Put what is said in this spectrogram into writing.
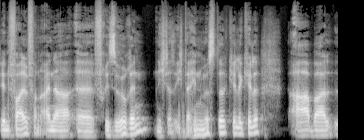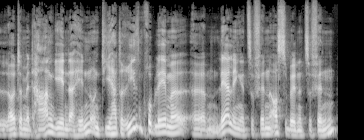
den Fall von einer äh, Friseurin, nicht, dass ich dahin müsste, Kille Kille, aber Leute mit Haaren gehen dahin und die hat Riesenprobleme, ähm, Lehrlinge zu finden, Auszubildende zu finden.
